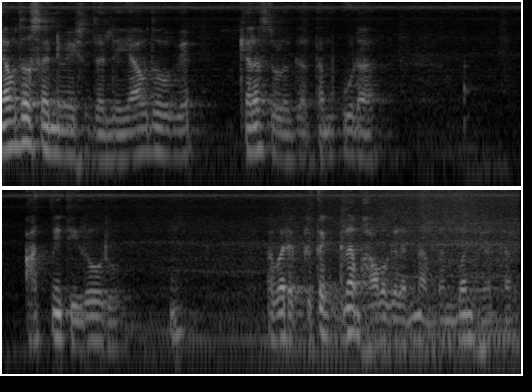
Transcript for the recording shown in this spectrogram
ಯಾವುದೋ ಸನ್ನಿವೇಶದಲ್ಲಿ, ಯಾವುದೋ ವ್ಯ, ಕೆಲಸದೊಳಗೆ ತಮ್ಮ ಕೂಡ ಆತ್ಮೀಯತೆ ಇರೋರು ಅವರ ಕೃತಜ್ಞ ಭಾವಗಳನ್ನು ಬಂದು ಬಂದು ಹೇಳ್ತಾರೆ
